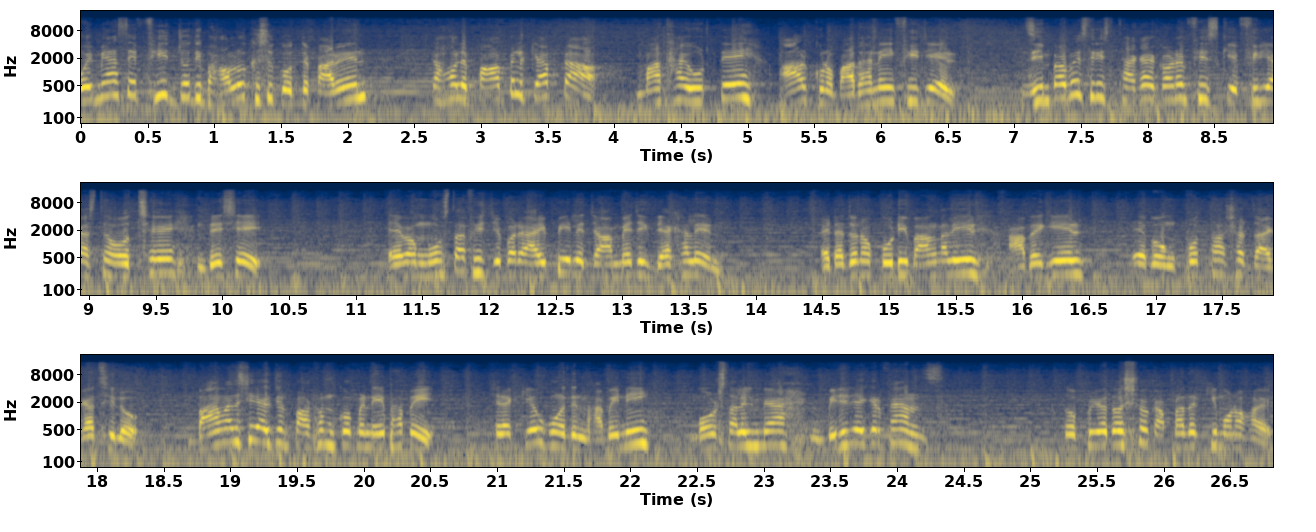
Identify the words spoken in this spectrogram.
ওই ম্যাচে ফিজ যদি ভালো কিছু করতে পারেন, তাহলে পার্পেল ক্যাপটা মাথায় উঠতে আর কোনো বাধা নেই ফিজের। জিম্বাবুয়ে সিরিজ থাকার কারণে ফিজকে ফিরে আসতে হচ্ছে দেশে। এবং মোস্তাফিজ যেবারে আইপিএলে যা ম্যাজিক দেখালেন, এটা যেন কোটি বাঙালির আবেগের এবং প্রত্যাশার জায়গা ছিল। বাংলাদেশের একজন পারফর্ম করবেন এভাবে, সেটা কেউ কোনোদিন ভাবেনি। মোরসালিন মিয়া, বিডি রেগের ফ্যান্স তো প্রিয় দর্শক, আপনাদের কি মনে হয়?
